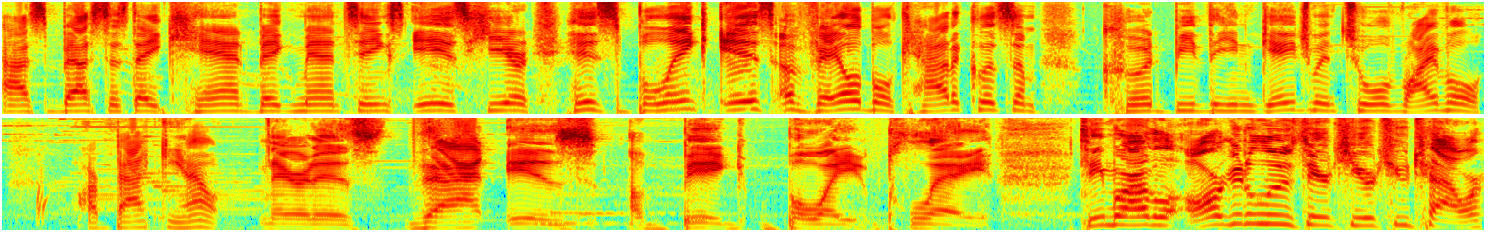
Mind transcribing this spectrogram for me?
as best as they can. Big Man Tinks is here. His blink is available. Cataclysm could be the engagement tool. Rival are backing out. There it is. That is a big boy play. Team Rival are going to lose their tier two tower.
